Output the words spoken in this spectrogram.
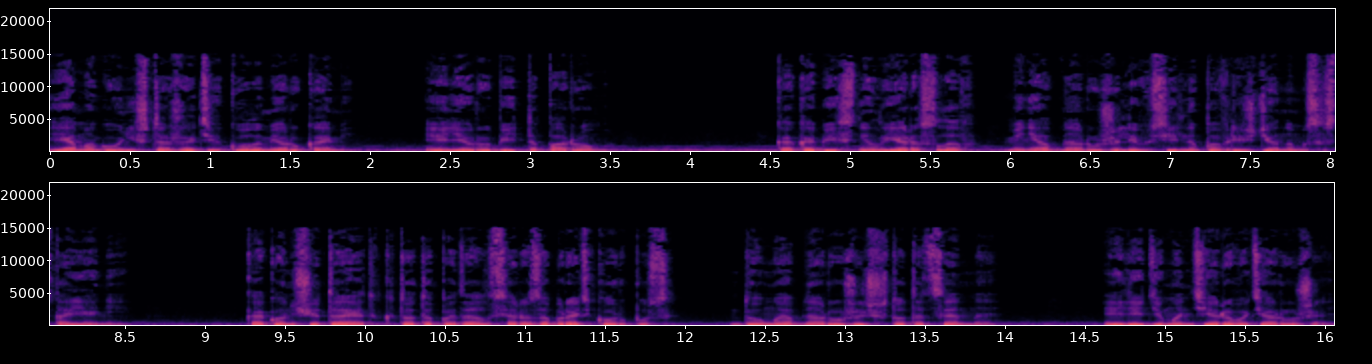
Я могу уничтожать их голыми руками или рубить топором. Как объяснил Ярослав, меня обнаружили в сильно поврежденном состоянии. Как он считает, кто-то пытался разобрать корпус, думая обнаружить что-то ценное – или демонтировать оружие.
